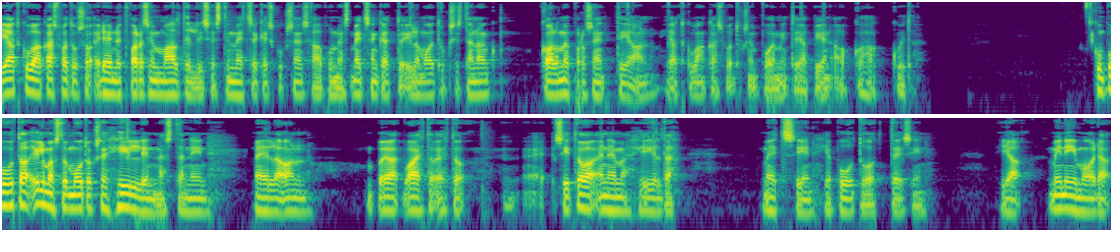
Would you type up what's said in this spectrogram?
Jatkuva kasvatus on edennyt varsin maltillisesti Metsäkeskuksen saapuneista metsänkäyttöilmoituksista. Noin kolme prosenttia on jatkuvan kasvatuksen poiminta ja pienaukkohakkuita. Kun puhutaan ilmastonmuutoksen hillinnästä, niin meillä on vaihtoehto sitoa enemmän hiiltä metsiin ja puutuotteisiin ja minimoida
